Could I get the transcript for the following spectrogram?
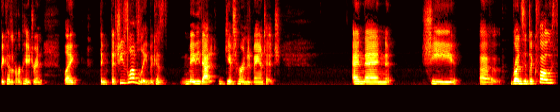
because of her patron like think that she's lovely because maybe that gives her an advantage. And then she uh, runs into Kvothe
